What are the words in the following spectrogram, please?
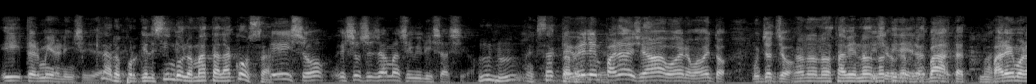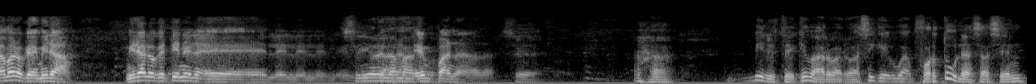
y termina el incidente. Claro, porque el símbolo mata la cosa. Eso, eso se llama civilización. Te exactamente. ve la empanada y dice, ah, bueno, momento, muchacho. No, no, no, está bien, no, no tire, no Basta, paremos la mano que mirá. Mirá lo que tiene el, el- el- el- el- Señor en la mano. Empanada. Sí. Ajá. Mire usted, qué bárbaro. Así que bueno, fortunas hacen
